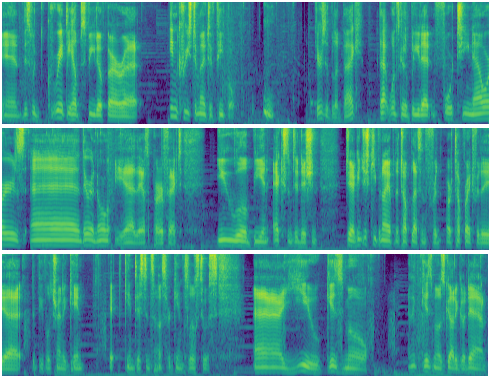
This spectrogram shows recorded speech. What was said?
And this would greatly help speed up our uh, increased amount of people. Ooh, there's a blood bag. That one's going to bleed out in 14 hours. Uh, they're a normal... Yeah, that's perfect. You will be an excellent addition. Yeah, can just keep an eye up in the top left and for or top right for the uh, the people trying to gain gain distance on us or gain close to us. Uh, you Gizmo. I think Gizmo's got to go down.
